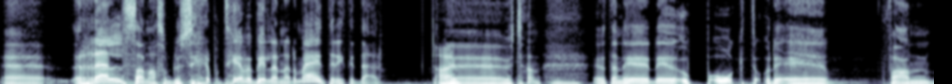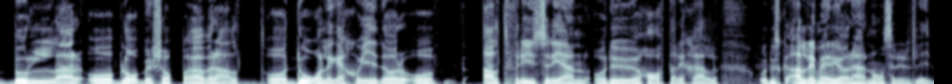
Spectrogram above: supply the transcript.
eh, rälsarna som du ser på TV-bilderna, de är inte riktigt där. nej, Eh, utan utan det, är, det är uppåkt och det är fan bullar och blåbärssoppa överallt och dåliga skidor och allt fryser igen och du hatar dig själv och du ska aldrig mer göra det här någonsin i ditt liv.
